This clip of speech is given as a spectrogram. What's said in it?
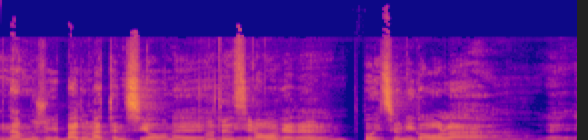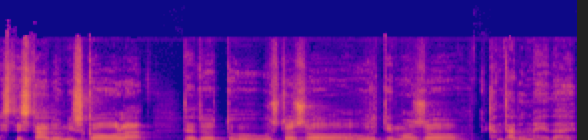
Abbiamo subito un'attenzione, Un'attenzione, in Oghe, eh. poi zio Nicola è stata una scuola di tutto questo so, ultimo so, cantato meda, eh.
